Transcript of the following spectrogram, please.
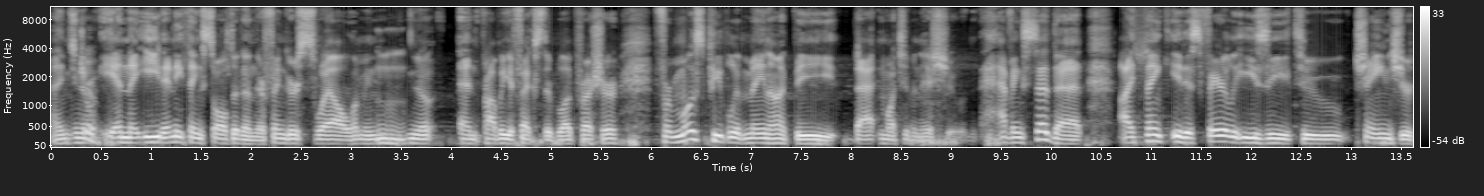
And you know, and they eat anything salted, and their fingers swell. I mean, Mm-hmm. you know, and probably affects their blood pressure. For most people, it may not be that much of an issue. Having said that, I think it is fairly easy to change your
